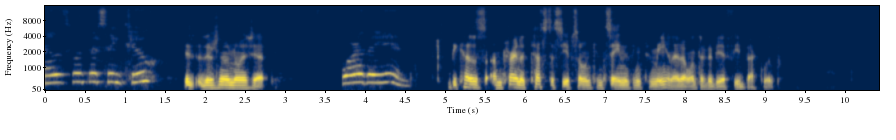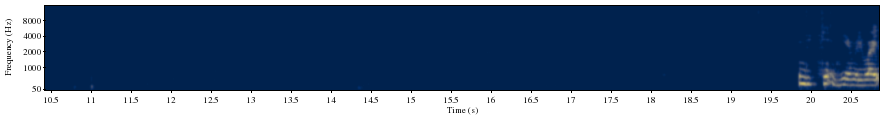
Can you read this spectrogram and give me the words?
I was this thing too. It, there's no noise yet. Where are they in? Because I'm trying to test to see if someone can say anything to me, and I don't want there to be a feedback loop. You can't hear me, right?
